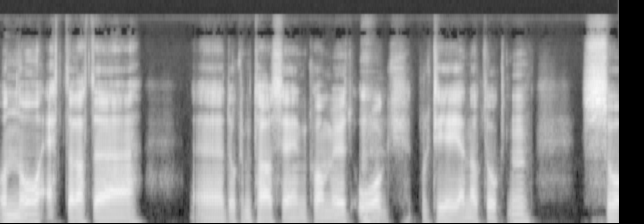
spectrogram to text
Og nå, etter at uh, dokumentarserien kom ut, mm. og politiet gjenopptok den, så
